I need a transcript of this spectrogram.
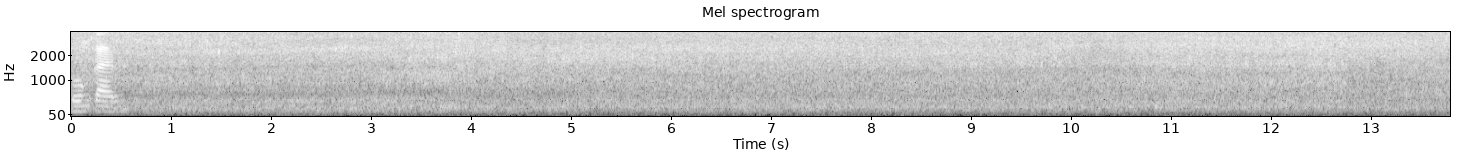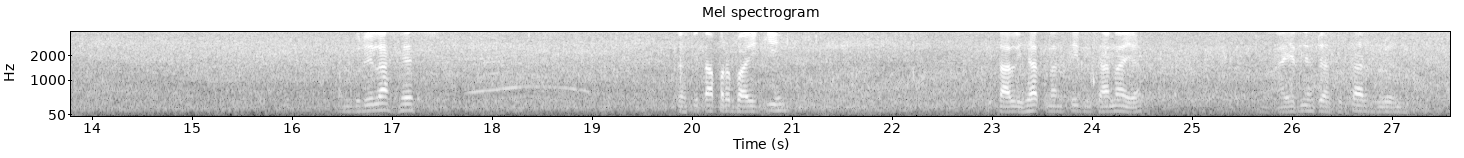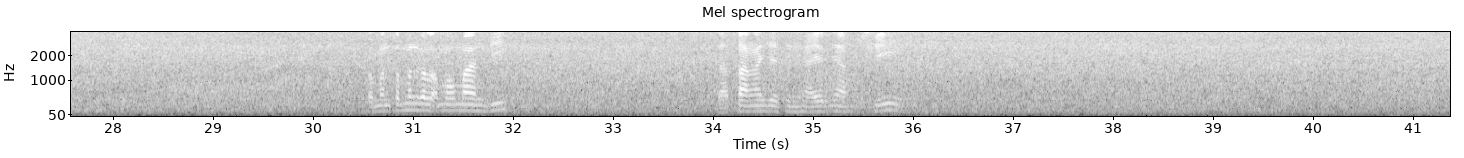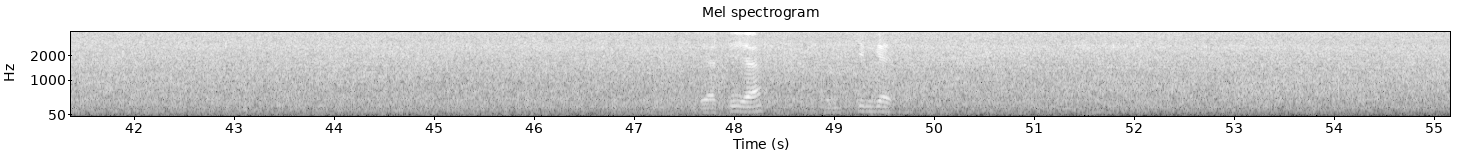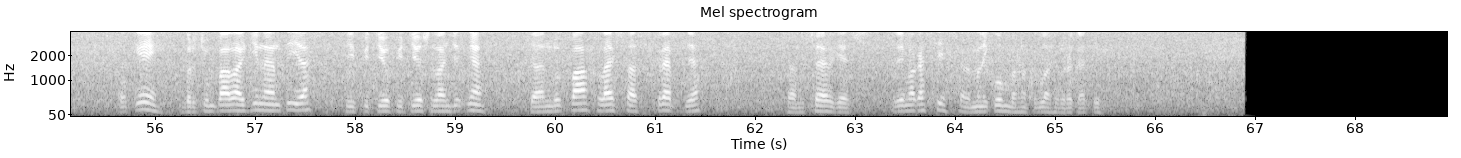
bongkar. Alhamdulillah guys sudah kita perbaiki. Kita lihat nanti di sana ya. Airnya sudah besar belum? Teman-teman kalau mau mandi datang aja sini airnya bersih. Hati-hati ya licin guys Oke, berjumpa lagi nanti ya di video-video selanjutnya. Jangan lupa like, subscribe ya, dan share guys. Terima kasih. Assalamualaikum warahmatullahi wabarakatuh.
